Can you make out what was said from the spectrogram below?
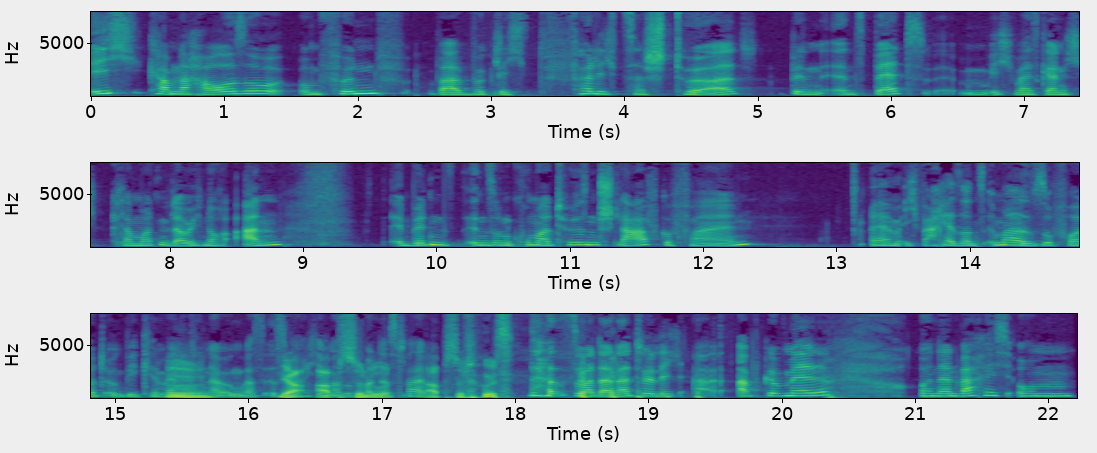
Ich kam nach Hause um fünf, war wirklich völlig zerstört, bin ins Bett, ich weiß gar nicht, Klamotten glaube ich noch an, bin in so einen komatösen Schlaf gefallen. Ähm, ich wache ja sonst immer sofort irgendwie, wenn die Kinder irgendwas ist. Ja, wache ich immer absolut, sofort. Das war absolut. das war dann natürlich abgemeldet. Und dann wache ich um,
